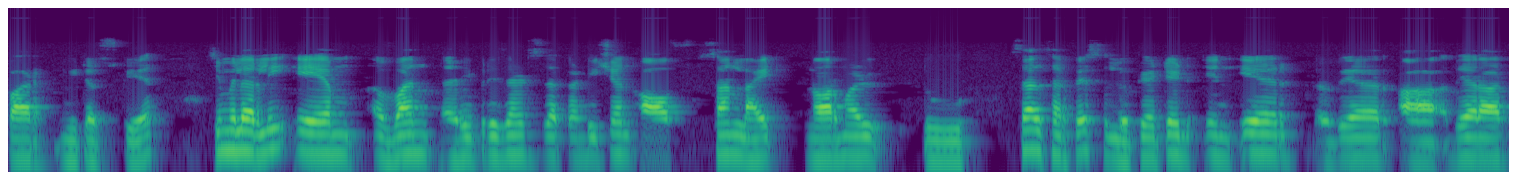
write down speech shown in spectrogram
per meter square. Similarly am1 represents the condition of sunlight normal to cell surface located in air where uh, there are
